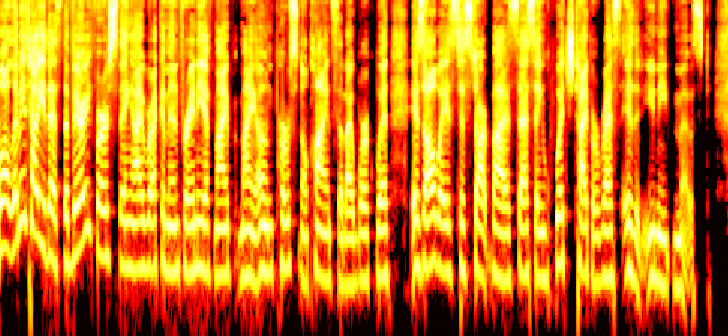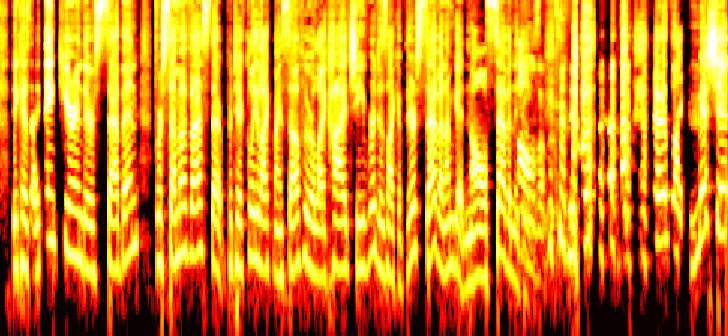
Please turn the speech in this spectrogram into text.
well, let me tell you this. The very first thing I recommend for any of my my own personal clients that I work with is always to start by assessing which type of rest is it you need most. Because I think here and there's seven for some of us that particularly like myself who are like high achievers is like if there's seven, I'm getting all seven of all these. of them. it's like mission,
